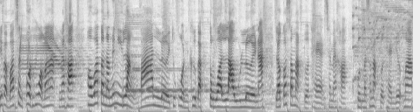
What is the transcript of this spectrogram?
ที่แบบว่าฉันปวดหัวมากนะคะ เพราะว่าตอนนั้นไม่มีหลังบ้านเลยทุกคนคือแบบตัวเราเลยนะ แล้วก็สมัครตัวแทนใช่ไหมคะคุณมาสมัครตัวแทนเยอะมาก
